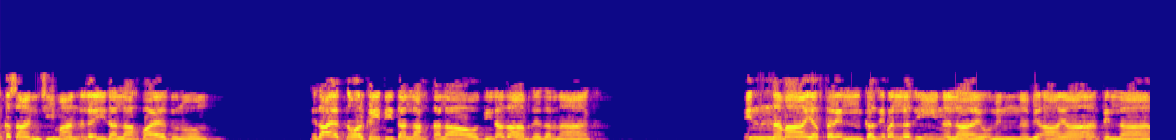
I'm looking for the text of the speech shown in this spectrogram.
کسان چی مان لئی دا اللہ پایدنو ہدایت نور کئی دی، دا اللہ تعالی او دیل عذاب دے درناک۔ انما يفتر الكذب الذين لا يؤمنون بآيات الله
